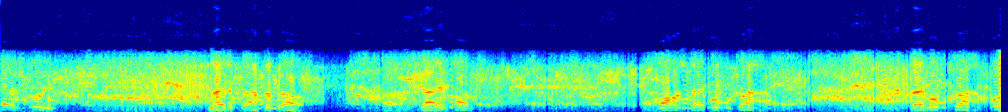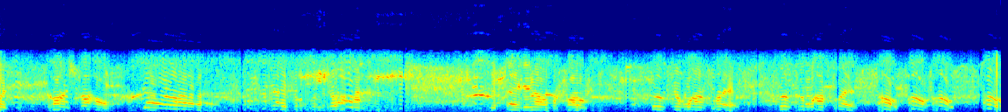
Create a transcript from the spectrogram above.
33. Lady Panthers up. Scotty Robinson. On Stable McCline. Stable McCline, push, going strong. Good. From Drive. Just taking over, folks. Two to one press. Two to one press. Oh, oh, oh, oh.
